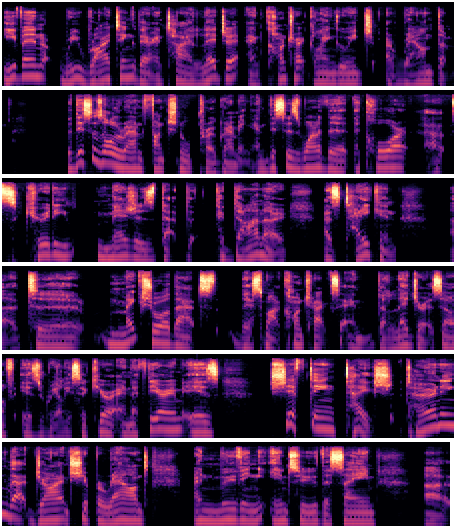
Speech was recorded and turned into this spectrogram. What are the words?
even rewriting their entire ledger and contract language around them. But this is all around functional programming, and this is one of the, the core uh, security measures that Cardano has taken uh, to make sure that their smart contracts and the ledger itself is really secure. And Ethereum is shifting takes, turning that giant ship around and moving into the same uh,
